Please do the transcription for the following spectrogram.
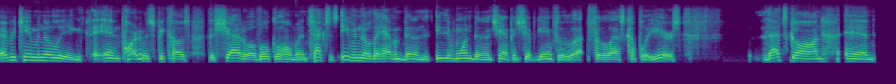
every team in the league, and part of it's because the shadow of Oklahoma and Texas, even though they haven't been in either one been in a championship game for the for the last couple of years, that's gone, and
